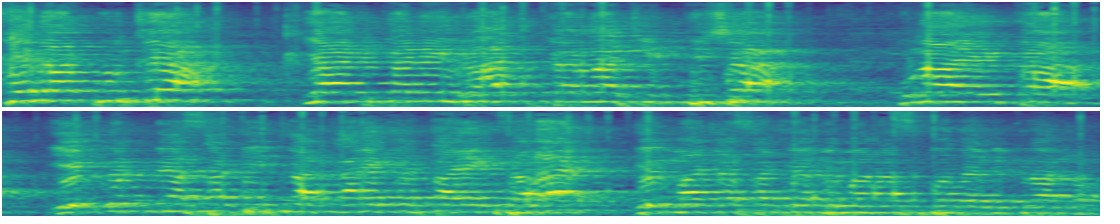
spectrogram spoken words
सोलापूरच्या या ठिकाणी राजकारणाची दिशा पुन्हा एकदा एकवटण्यासाठीचा कार्यकर्ता एक झालाय. हे माझ्यासाठी अभिमानास्पद आहे मित्रांनो.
